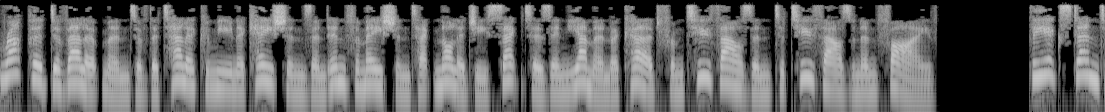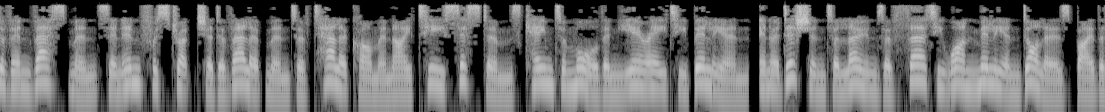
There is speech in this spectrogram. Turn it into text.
Rapid development of the telecommunications and information technology sectors in Yemen occurred from 2000 to 2005. The extent of investments in infrastructure development of telecom and IT systems came to more than year 80 billion, in addition to loans of $31 million by the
